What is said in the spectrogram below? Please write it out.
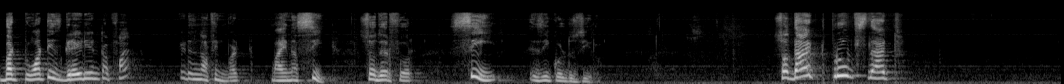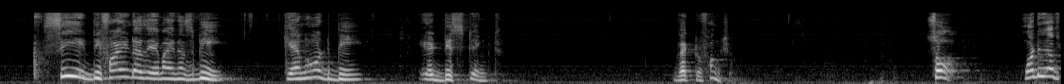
But what is gradient of phi? It is nothing but minus c. So, therefore, c is equal to 0. So, that proves that c defined as a minus b cannot be a distinct vector function. So, what we have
